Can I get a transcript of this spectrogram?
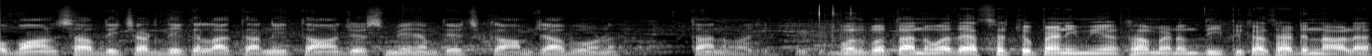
ਉਮਾਨ ਸਾਹਿਬ ਦੀ ਚੜ੍ਹਦੀ ਕਲਾ ਕਰਨੀ ਤਾਂ ਜੋ ਇਸ ਮੁਹਿੰਮ ਦੇ ਵਿੱਚ ਕਾਮਯਾਬ ਹੋਣ। ਧੰਨਵਾਦ ਜੀ। ਬਹੁਤ ਬਹੁਤ ਧੰਨਵਾਦ ਐਸਐਚਓ ਭੈਣੀ ਮੀਆਂ ਖਾਂ ਮੈਡਮ ਦੀਪਿਕਾ ਸਾਡੇ ਨਾਲ। ਹੈ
